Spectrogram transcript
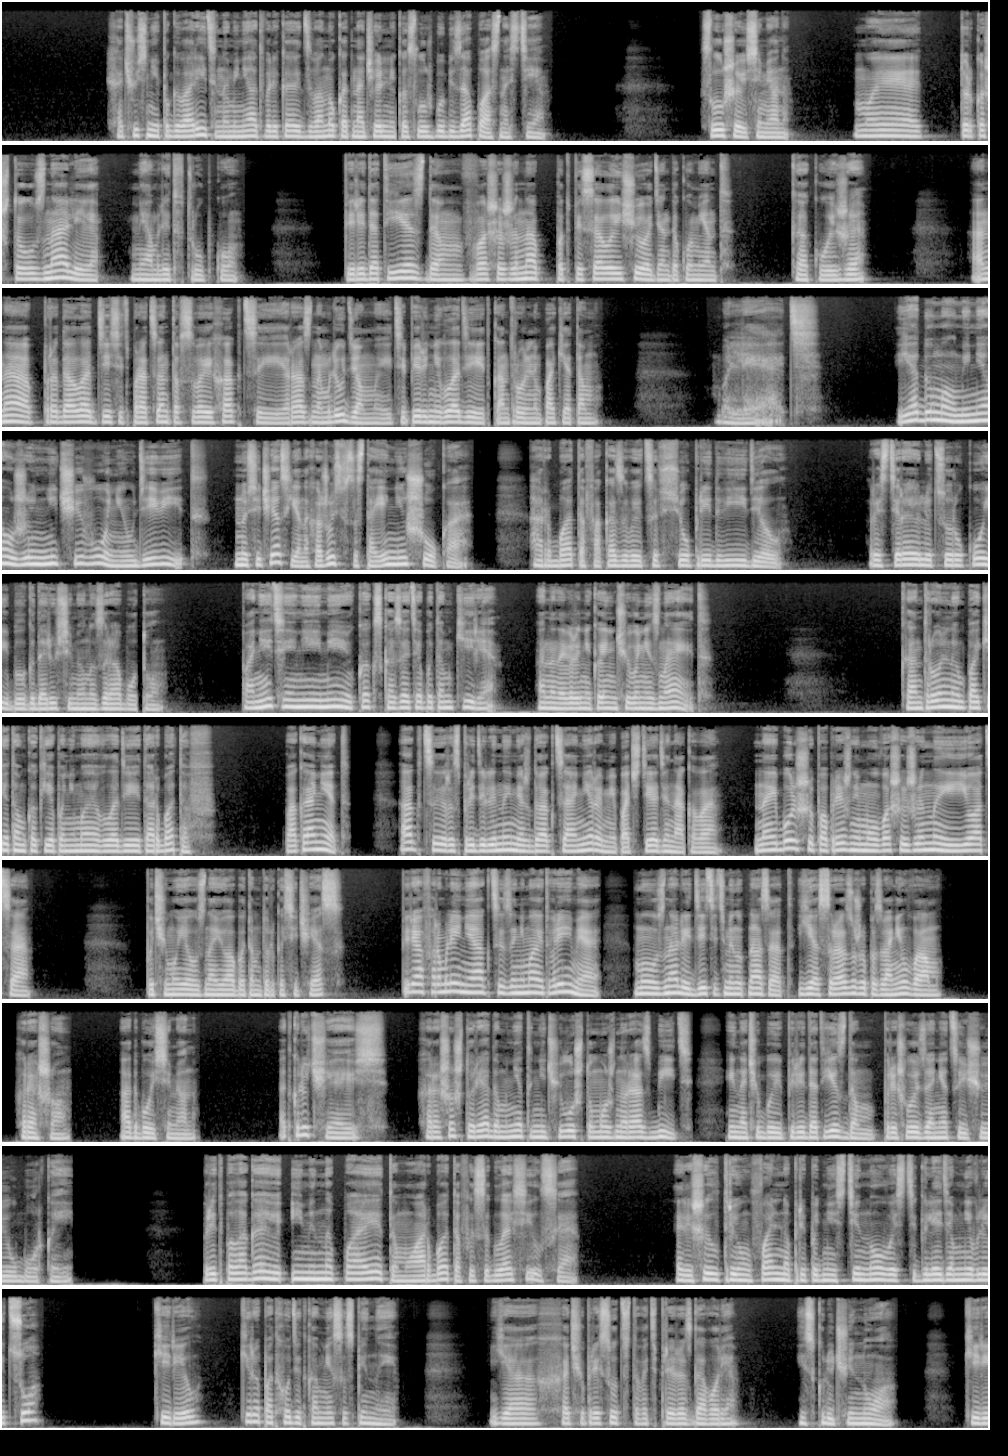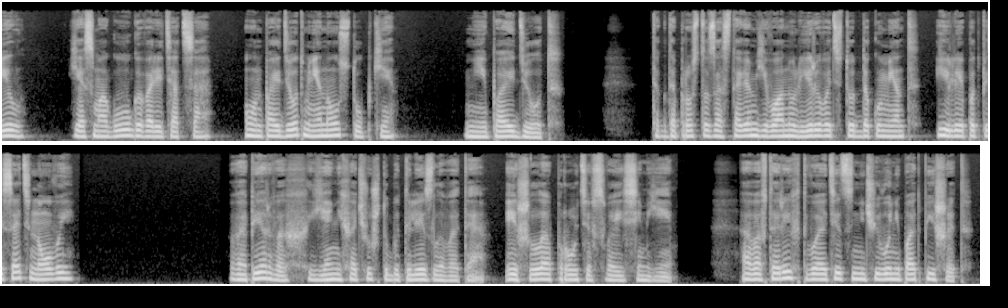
Хочу с ней поговорить, но меня отвлекает звонок от начальника службы безопасности. «Слушаю, Семён. Мы только что узнали...» — мямлит в трубку. «Перед отъездом ваша жена подписала еще один документ». «Какой же?» Она продала 10% своих акций разным людям и теперь не владеет контрольным пакетом. Блять. Я думал, меня уже ничего не удивит, но сейчас я нахожусь в состоянии шока. Арбатов, оказывается, все предвидел. Растираю лицо рукой и благодарю Семёна за работу. Понятия не имею, как сказать об этом Кире. Она наверняка ничего не знает. Контрольным пакетом, как я понимаю, владеет Арбатов? Пока нет. Акции распределены между акционерами почти одинаково. Наибольше по-прежнему у вашей жены и ее отца. Почему я узнаю об этом только сейчас? Переоформление акций занимает время. Мы узнали 10 минут назад. Я сразу же позвонил вам. Хорошо. Отбой, Семён. Отключаюсь. Хорошо, что рядом нет ничего, что можно разбить иначе бы перед отъездом пришлось заняться еще и уборкой. Предполагаю, именно поэтому Арбатов и согласился. Решил триумфально преподнести новость, глядя мне в лицо? «Кирилл?» Кира подходит ко мне со спины. «Я хочу присутствовать при разговоре». «Исключено. Кирилл, я смогу уговорить отца. Он пойдет мне на уступки». «Не пойдет. Тогда просто заставим его аннулировать тот документ или подписать новый. Во-первых, я не хочу, чтобы ты лезла в это и шла против своей семьи. А во-вторых, твой отец ничего не подпишет.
